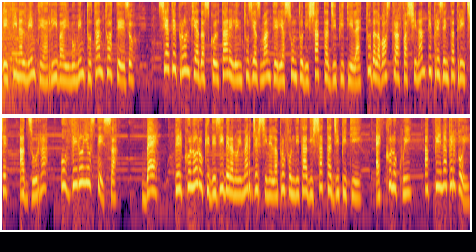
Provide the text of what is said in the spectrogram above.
E finalmente arriva il momento tanto atteso. Siete pronti ad ascoltare l'entusiasmante riassunto di GPT letto dalla vostra affascinante presentatrice, Azzurra, ovvero io stessa? Beh, per coloro che desiderano immergersi nella profondità di GPT, eccolo qui, appena per voi.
